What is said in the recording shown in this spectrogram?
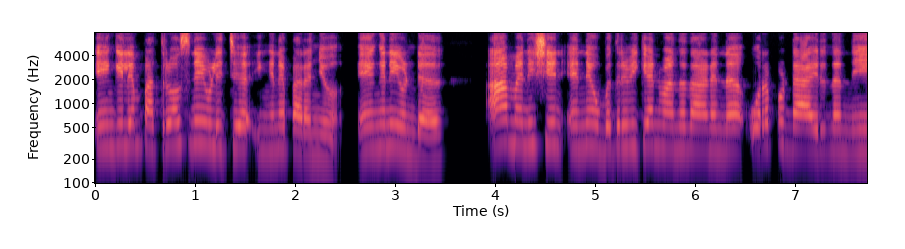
എങ്കിലും പത്രോസിനെ വിളിച്ച് ഇങ്ങനെ പറഞ്ഞു എങ്ങനെയുണ്ട്? ആ മനുഷ്യൻ എന്നെ ഉപദ്രവിക്കാൻ വന്നതാണെന്ന് ഉറപ്പുണ്ടായിരുന്ന നീ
